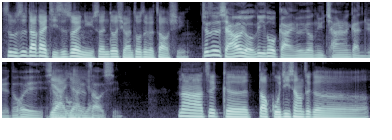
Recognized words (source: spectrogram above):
是不是？大概几十岁女生都喜欢做这个造型，就是想要有利落感，有有女强人感觉，都会想要那个造型。Yeah, yeah, yeah. 那这个到国际上，这个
